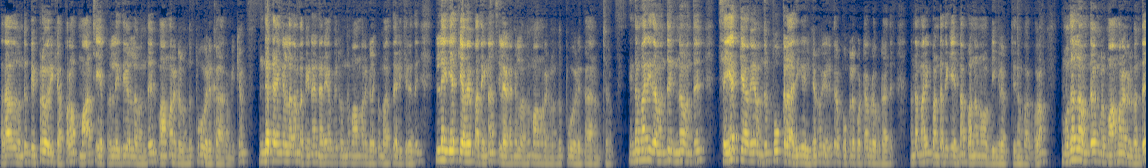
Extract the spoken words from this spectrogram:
அதாவது வந்து பிப்ரவரிக்கு அப்புறம் மார்ச் ஏப்ரல் இதுகளில் வந்து மாமரங்கள் வந்து பூ எடுக்க ஆரம்பிக்கும். இந்த டைங்களில் தான் பார்த்தீங்கன்னா நிறைய பேர் வந்து மாமரங்களுக்கு மருந்து அடிக்கிறது. இல்லை இயற்கையாகவே பார்த்தீங்கன்னா சில இடங்களில் வந்து மாமரங்கள் வந்து பூ எடுக்க ஆரம்பிச்சிடும் இந்த மாதிரி இதை வந்து இன்னும் வந்து செயற்கையாகவே வந்து பூக்களை அதிகரிக்கணும் எடுக்கிற பூக்களை கொட்டா விடக்கூடாது. அந்த மாதிரி பண்ணுறதுக்கு என்ன பண்ணணும் அப்படிங்கிற பற்றி தான் பார்க்க போகிறோம் முதல்ல வந்து உங்கள் மாமரங்கள் வந்து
